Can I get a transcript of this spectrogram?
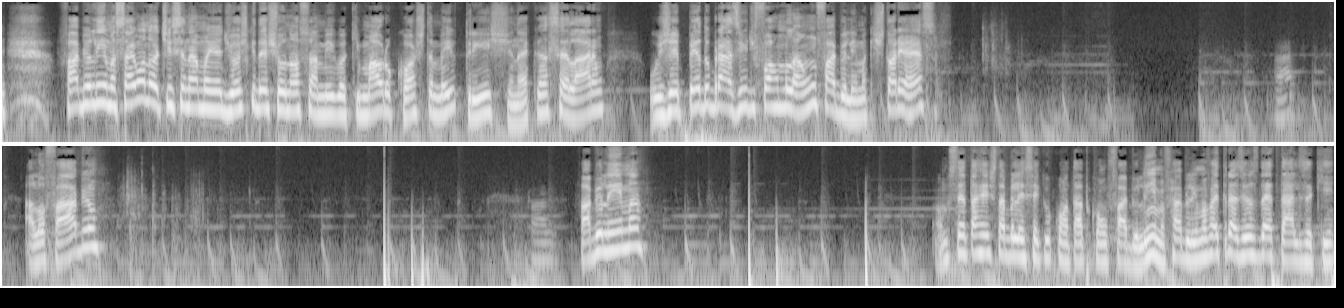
Fábio Lima, saiu uma notícia na manhã de hoje que deixou o nosso amigo aqui, Mauro Costa, meio triste, né? Cancelaram o GP do Brasil de Fórmula 1, Fábio Lima. Que história é essa? Alô, Fábio? Fábio Lima? Vamos tentar restabelecer aqui o contato com o Fábio Lima. O Fábio Lima vai trazer os detalhes aqui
